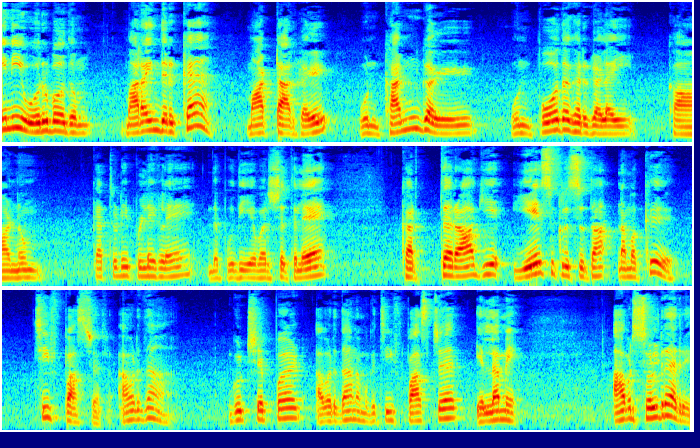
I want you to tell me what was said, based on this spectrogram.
இனி ஒருபோதும் மறைந்திருக்க மாட்டார்கள். உன் கண்கள் உன் போதகர்களை காணும். கத்துடைய பிள்ளைகளே இந்த புதிய வருஷத்தில் கர்த்தராகிய இயேசு கிறிஸ்து தான் நமக்கு சீஃப் பாஸ்டர் அவர் தான் குட் ஷெப்பர்ட் அவர் தான் நமக்கு சீஃப் பாஸ்டர் எல்லாமே. அவர் சொல்கிறாரு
